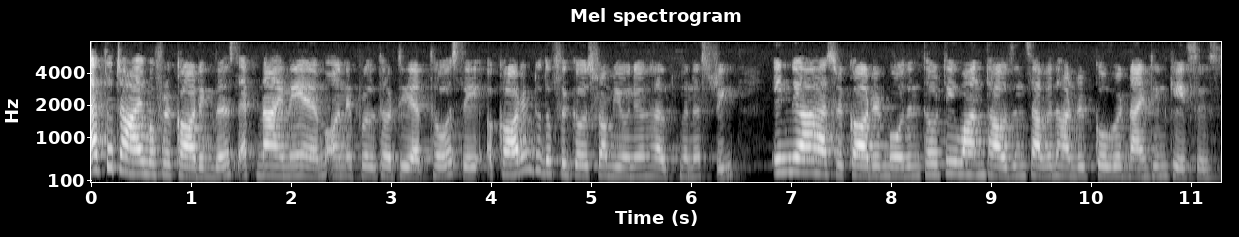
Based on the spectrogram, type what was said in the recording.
At the time of recording this at 9 am on April 30th, Thursday, according to the figures from Union Health Ministry, India has recorded more than 31,700 COVID 19 cases.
